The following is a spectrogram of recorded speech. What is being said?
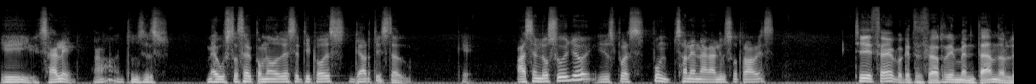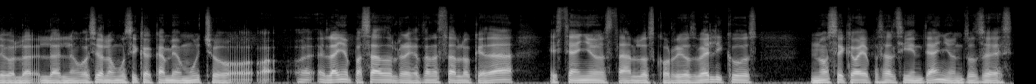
y sale, ¿no? Entonces, me gusta ser como de ese tipo de, de artistas, que hacen lo suyo y después, ¡pum!, salen a la luz otra vez. Sí, está bien, porque te estás reinventando. Luego, la- la- el negocio de la música cambia mucho. El año pasado el reggaetón está lo que da. Este año están los corridos bélicos. No sé qué vaya a pasar el siguiente año. Entonces,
